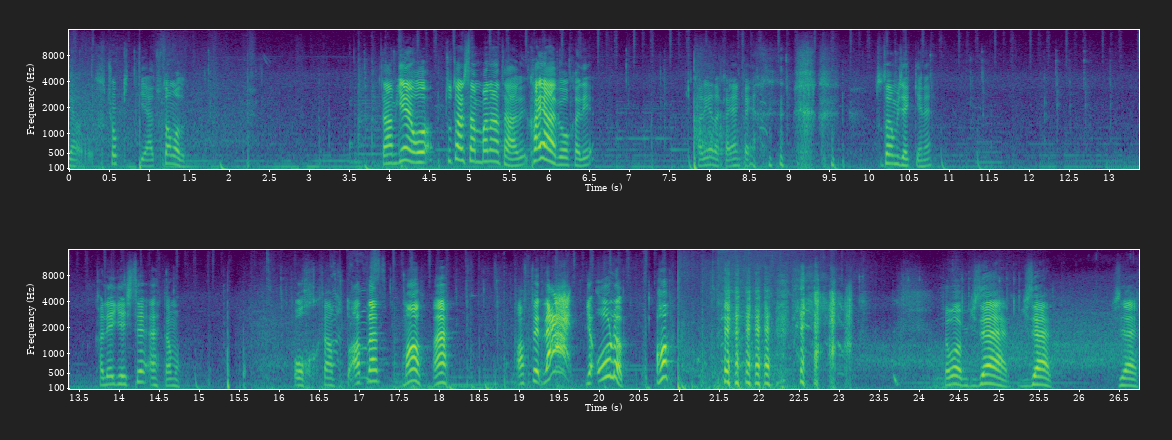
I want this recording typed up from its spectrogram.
Ya of, çok gitti ya tutamadım. Tamam yine o tutarsan bana at abi. Kay abi o kaleye. Kaleye da kayan kayan. Tutamayacak gene. Kaleye geçse eh tamam. Oh tamam tuttu. At lan. Mal. Heh. Aferin. Lan! Ya oğlum. Aha. tamam güzel. Güzel. Güzel.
